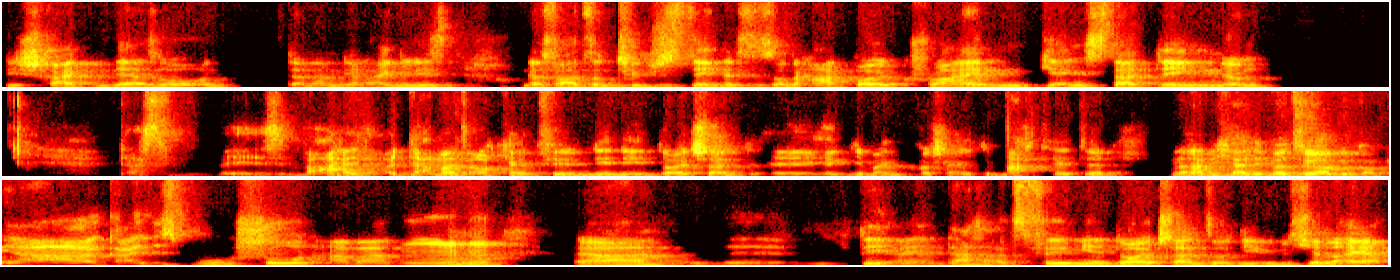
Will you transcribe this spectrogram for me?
wie schreibt denn der so? Und dann haben die reingelesen. Und das war halt so ein typisches Ding, das ist so ein Hardball-Crime-Gangster-Ding. Ne? Das es war halt damals auch kein Film, den in Deutschland äh, irgendjemand wahrscheinlich gemacht hätte. Und dann habe ich halt immer zu hören bekommen, ja, geiles Buch schon, aber mh, ja, äh, das als Film hier in Deutschland, so die übliche Leier.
